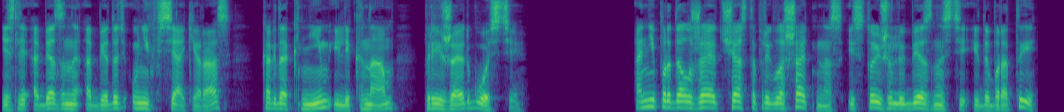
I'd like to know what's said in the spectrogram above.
если обязаны обедать у них всякий раз, когда к ним или к нам приезжают гости. Они продолжают часто приглашать нас из той же любезности и доброты,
